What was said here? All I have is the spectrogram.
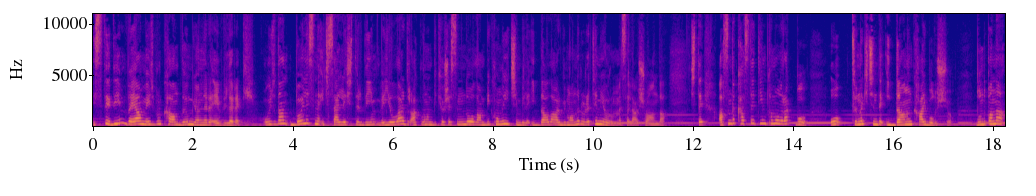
İstediğim veya mecbur kaldığım yönlere evrilerek O yüzden böylesine içselleştirdiğim ve yıllardır aklımın bir köşesinde olan bir konu için bile iddialı argümanlar üretemiyorum mesela şu anda. İşte aslında kastettiğim tam olarak bu. O tırnak içinde iddianın kayboluşu. Bunu bana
